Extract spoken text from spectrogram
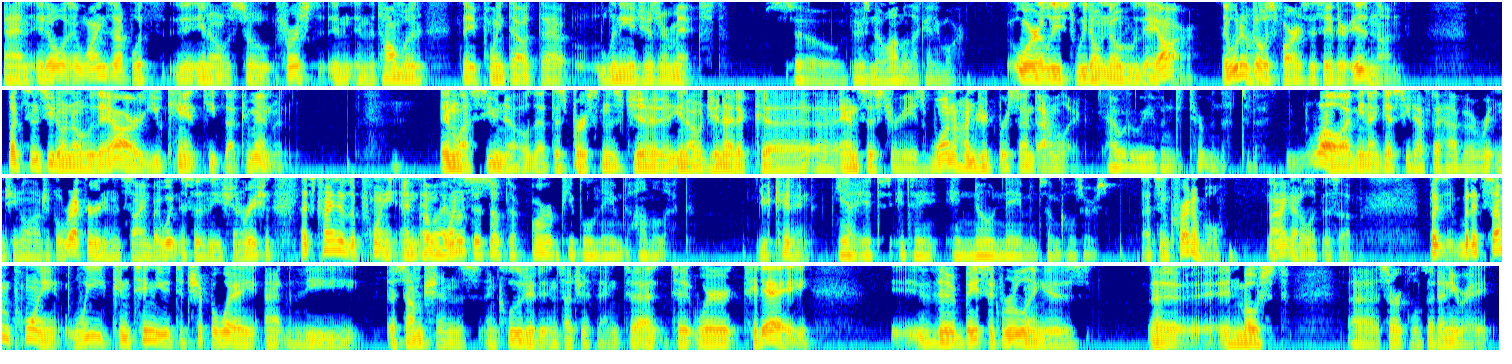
and it it winds up with you know. So first in in the Talmud, they point out that lineages are mixed, So there's no Amalek anymore. or at least we don't know who they are. They wouldn't go as far as to say there is none. But since you don't know who they are, you can't keep that commandment. Unless you know that this person's, ge- you know, genetic uh, uh, ancestry is 100% Amalek. How would we even determine that today? Well, I mean, I guess you'd have to have a written genealogical record and it's signed by witnesses in each generation. That's kind of the point. And, and Oh, I once looked this up. There are people named Amalek. you're kidding, Yeah, it's it's a, a known name in some cultures. That's incredible. Now I got to look this up. But but at some point we continue to chip away at the assumptions included in such a thing to to where today the basic ruling is uh, in most uh, circles, at any rate,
